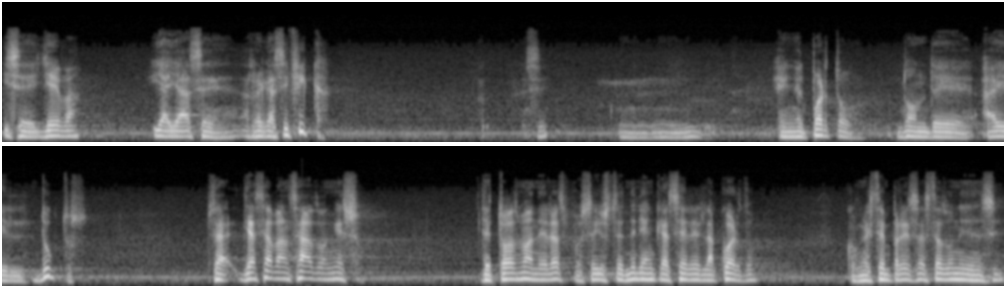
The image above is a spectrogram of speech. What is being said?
y se lleva y allá se regasifica. ¿sí? Mm, En el puerto donde hay ductos. O sea, ya se ha avanzado en eso. De todas maneras, pues ellos tendrían que hacer el acuerdo con esta empresa estadounidense,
